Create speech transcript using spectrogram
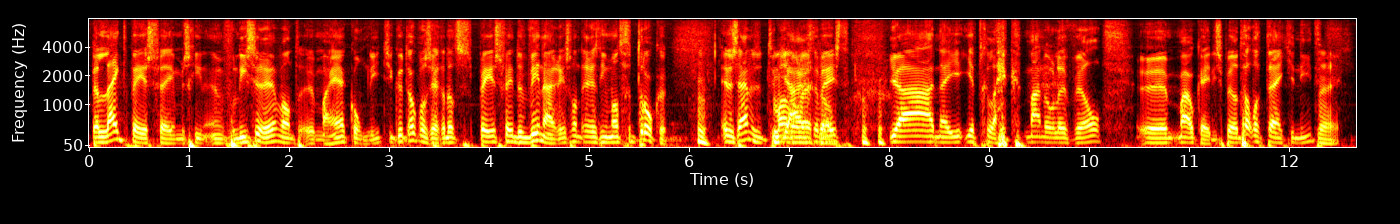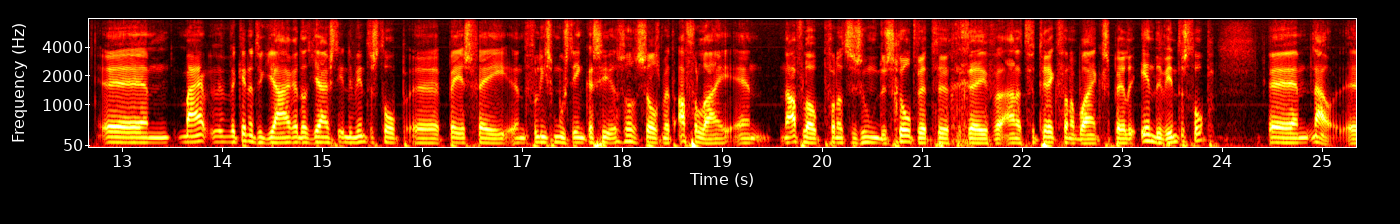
Dan lijkt PSV misschien een verliezer, hè, want uh, Maher komt niet. Je kunt ook wel zeggen dat PSV de winnaar is, want er is niemand vertrokken. En er zijn er natuurlijk jaren geweest. ja, nee, je, je, hebt gelijk. Manolev wel. Uh, maar oké, okay, die speelt al een tijdje niet. Nee. Uh, maar we kennen natuurlijk jaren dat juist in de winterstop uh, PSV een verlies moest incasseren. Zoals, met Affelay. En na afloop van het seizoen de schuld werd uh, gegeven aan het vertrek van een belangrijke speler in de winterstop. Uh, nou, uh,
